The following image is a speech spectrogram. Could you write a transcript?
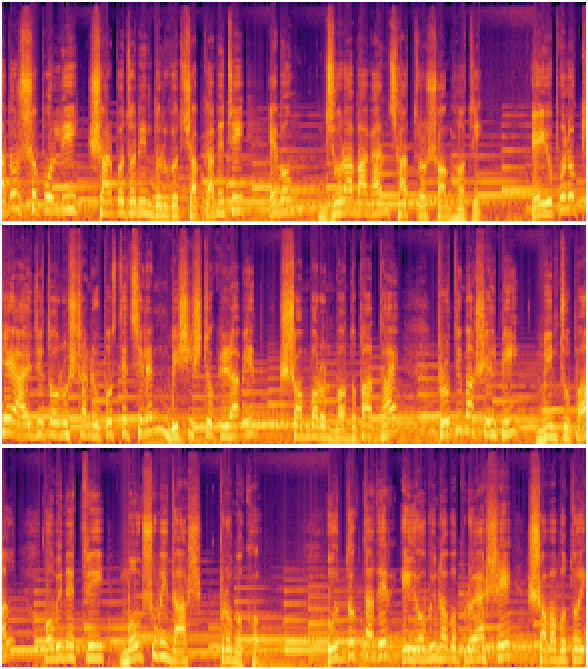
আদর্শপল্লী সার্বজনীন দুর্গোৎসব কমিটি এবং জোড়াবাগান ছাত্র সংহতি। এই উপলক্ষে আয়োজিত অনুষ্ঠানে উপস্থিত ছিলেন বিশিষ্ট ক্রীড়াবিদ সম্বরণ বন্দ্যোপাধ্যায়, প্রতিমা শিল্পী মিন্টু পাল, অভিনেত্রী মৌসুমী দাস প্রমুখ। উদ্যোক্তাদের এই অভিনব প্রয়াসে স্বভাবতই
